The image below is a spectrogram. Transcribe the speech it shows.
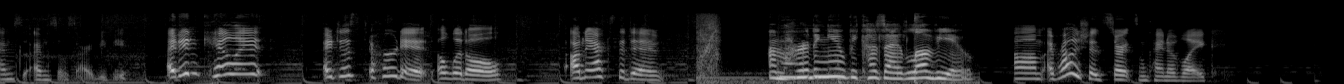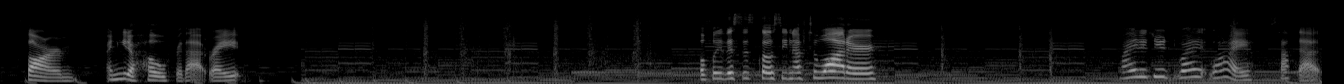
I'm so I'm so sorry, BB. I didn't kill it. I just hurt it a little on accident. I'm hurting you because I love you. Um, I probably should start some kind of like farm. I need a hoe for that, right? Hopefully this is close enough to water. Why did you, why, why? Stop that.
